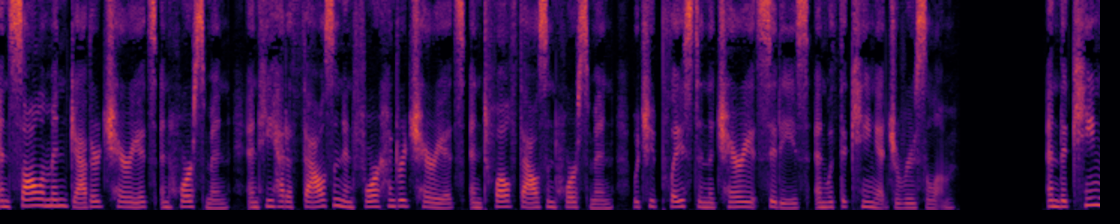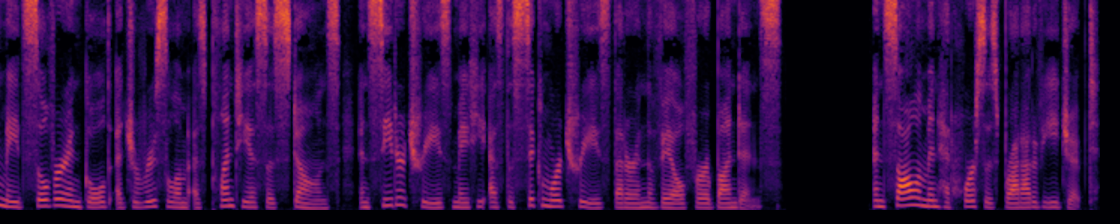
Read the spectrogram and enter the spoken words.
And Solomon gathered chariots and horsemen, and he had a thousand and four hundred chariots and twelve thousand horsemen, which he placed in the chariot cities and with the king at Jerusalem. And the king made silver and gold at Jerusalem as plenteous as stones, and cedar trees made he as the sycamore trees that are in the vale for abundance. And Solomon had horses brought out of Egypt,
